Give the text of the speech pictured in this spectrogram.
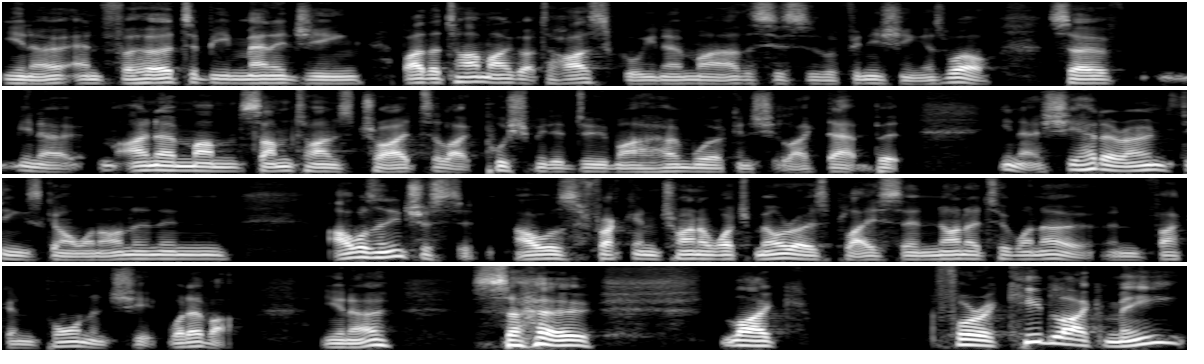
you know and for her to be managing by the time i got to high school you know my other sisters were finishing as well so you know i know mum sometimes tried to like push me to do my homework and shit like that but you know she had her own things going on and then I wasn't interested. I was fucking trying to watch Melrose Place and 90210 and fucking porn and shit, whatever, you know? So, like, for a kid like me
